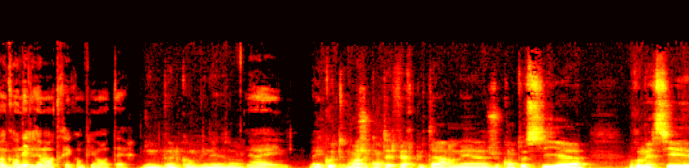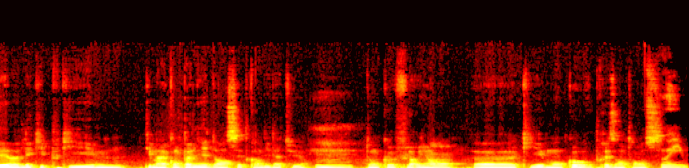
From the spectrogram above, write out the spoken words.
Donc, on est vraiment très complémentaires. Une bonne combinaison. Ouais. Bah écoute, moi, je comptais le faire plus tard, mais euh, je compte aussi euh, remercier l'équipe qui qui m'a accompagné dans cette candidature. Mhm. Donc euh, Florian, euh, qui est mon co-représentant aussi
